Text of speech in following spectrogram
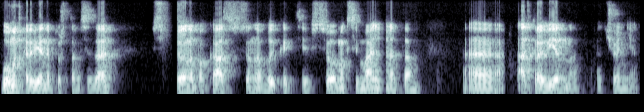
Будем откровенны, потому что там всегда все на показ, все на выкате, все максимально там э, откровенно. А что нет?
